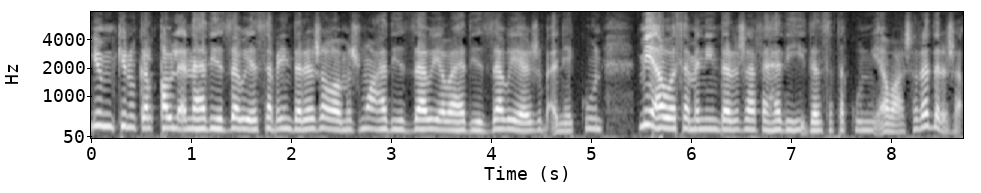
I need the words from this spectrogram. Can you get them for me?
يمكنك القول أن هذه الزاوية 70 درجة ومجموع هذه الزاوية وهذه الزاوية يجب أن يكون 180 درجة فهذه إذا ستكون 110 درجة.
